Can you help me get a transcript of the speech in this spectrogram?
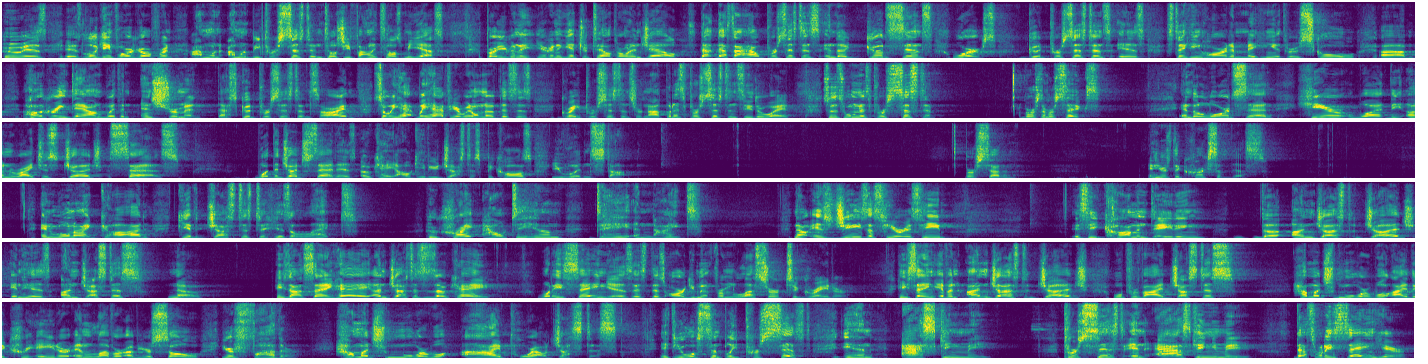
who is, is looking for a girlfriend. I'm gonna, I'm gonna be persistent until she finally tells me yes. Bro, you're gonna, you're gonna get your tail thrown in jail. That, that's not how persistence in the good sense works. Good persistence is sticking hard and making it through school, um, hunkering down with an instrument. That's good persistence, all right? So we, ha- we have here, we don't know if this is great persistence or not, but it's persistence either way. So this woman is persistent. Verse number six. And the Lord said, Hear what the unrighteous judge says. What the judge said is, Okay, I'll give you justice because you wouldn't stop. Verse 7. And here's the crux of this. And will not God give justice to his elect who cry out to him day and night? Now, is Jesus here, is he, is he commendating the unjust judge in his injustice? No. He's not saying, hey, injustice is okay. What he's saying is, it's this argument from lesser to greater. He's saying, if an unjust judge will provide justice, how much more will I, the creator and lover of your soul, your father, how much more will I pour out justice if you will simply persist in asking me? Persist in asking me. That's what he's saying here.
